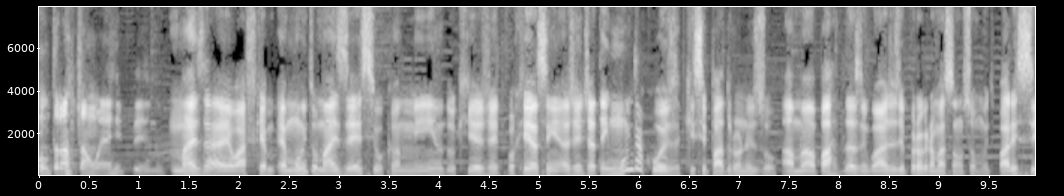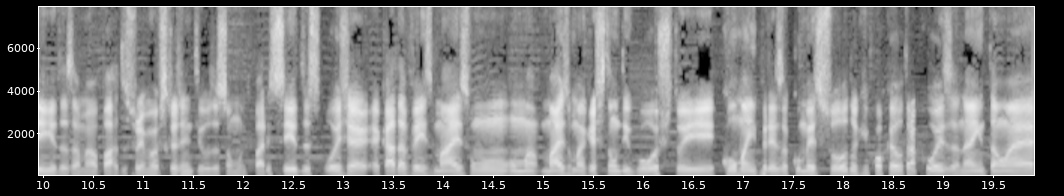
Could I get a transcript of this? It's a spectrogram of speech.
contratar um RP, né? Mas é, eu acho que é, é, muito mais esse o caminho do que a gente, porque assim, a gente já tem muita coisa que se padronizou. A maior parte das linguagens de programação são muito parecidas, a maior parte dos frameworks que a gente usa são muito parecidos. Hoje é, é cada vez mais, um, uma, mais uma questão de gosto e como a empresa começou do que qualquer outra coisa, né? Então é,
